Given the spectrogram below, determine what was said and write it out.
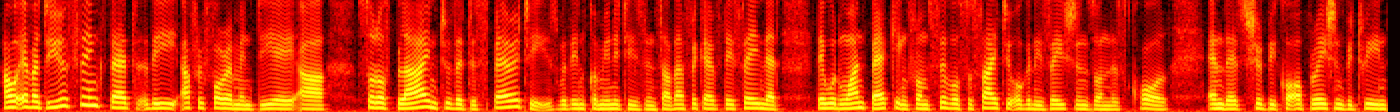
However, do you think that the AfriForum and DA are sort of blind to the disparities within communities in South Africa if they're saying that they would want backing from civil society organizations on this call and there should be cooperation between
